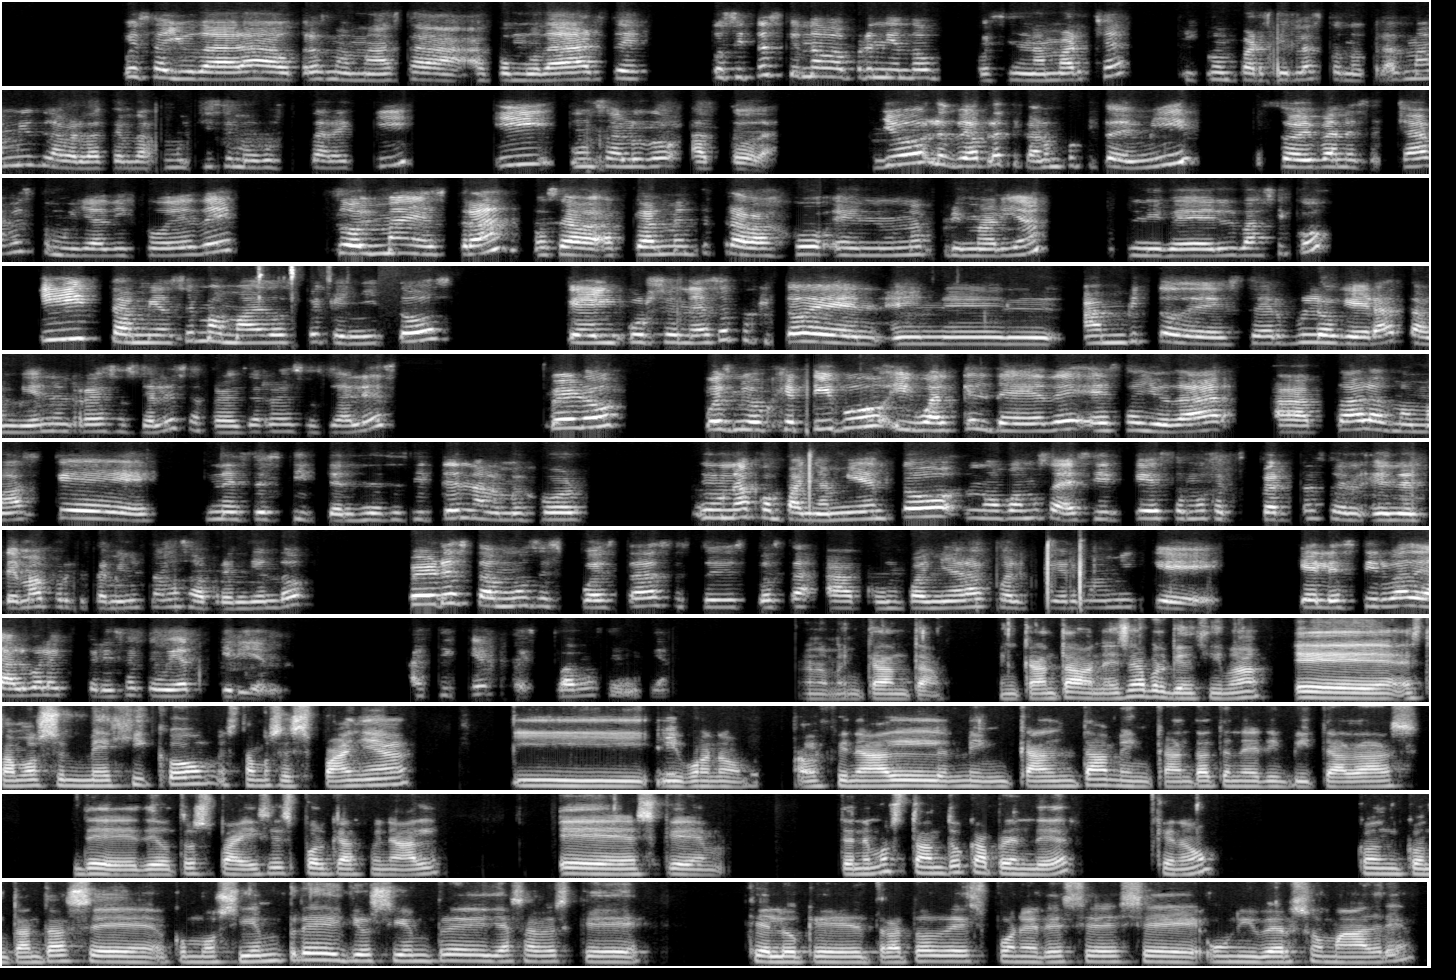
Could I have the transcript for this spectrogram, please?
pues ayudar a otras mamás a acomodarse, cositas que uno va aprendiendo pues en la marcha y compartirlas con otras mamis. La verdad que me da muchísimo gusto estar aquí y un saludo a todas. Yo les voy a platicar un poquito de mí. Soy Vanessa Chávez, como ya dijo Ede. Soy maestra, o sea, actualmente trabajo en una primaria, nivel básico, y también soy mamá de dos pequeñitos que incursioné hace poquito en, en el ámbito de ser bloguera también en redes sociales, a través de redes sociales, pero pues mi objetivo, igual que el de Ede, es ayudar a todas las mamás que necesiten, necesiten a lo mejor un acompañamiento. No vamos a decir que somos expertas en, en, el tema porque también estamos aprendiendo, pero estamos dispuestas, estoy dispuesta a acompañar a cualquier mami que, que les sirva de algo la experiencia que voy adquiriendo. Así que pues vamos iniciando. Bueno, me encanta, me encanta Vanessa porque encima eh, estamos en México, estamos en España y, y, bueno, al final me encanta, me encanta tener invitadas de, de otros países porque al final eh, es que tenemos tanto que aprender, que no, con, con tantas, eh, como siempre, yo siempre, ya sabes que, que, lo que trato de exponer es ese universo madre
